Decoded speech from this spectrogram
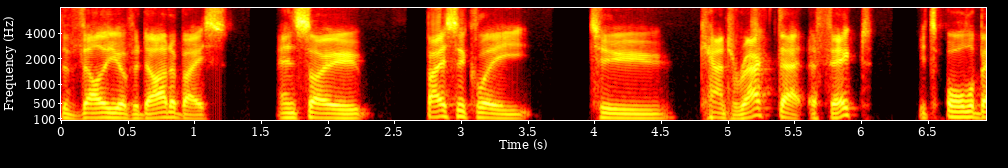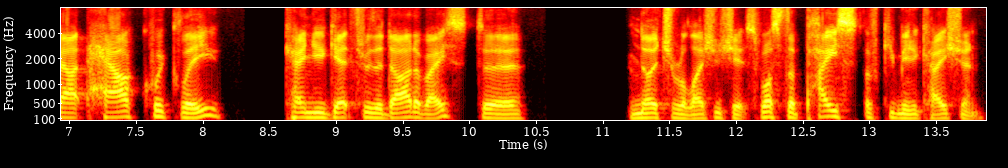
the value of a database. And so basically to counteract that effect, it's all about how quickly can you get through the database to nurture relationships? What's the pace of communication?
